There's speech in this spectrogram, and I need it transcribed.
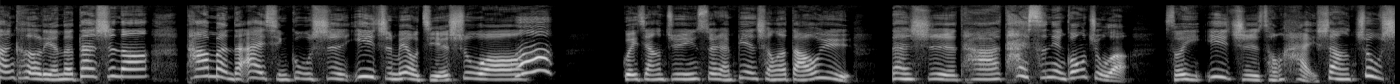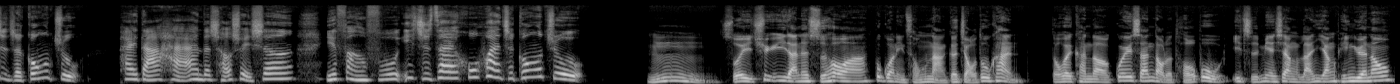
蛮可怜的，但是呢，他们的爱情故事一直没有结束哦。啊、龟将军虽然变成了岛屿，但是他太思念公主了，所以一直从海上注视着公主。拍打海岸的潮水声，也仿佛一直在呼唤着公主。嗯，所以去宜兰的时候啊，不管你从哪个角度看，都会看到龟山岛的头部一直面向南洋平原哦。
